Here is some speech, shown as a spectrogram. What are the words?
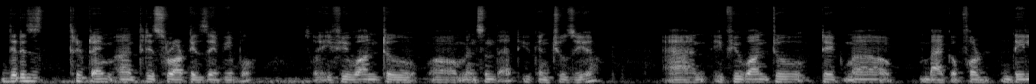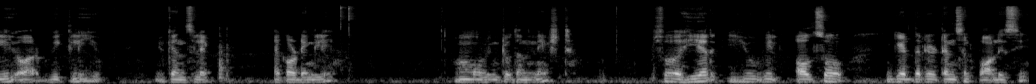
there is three time uh, three slot is available. So if you want to uh, mention that you can choose here. And if you want to take uh, backup for daily or weekly you you can select accordingly. Moving to the next. So here you will also get the retention policy.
